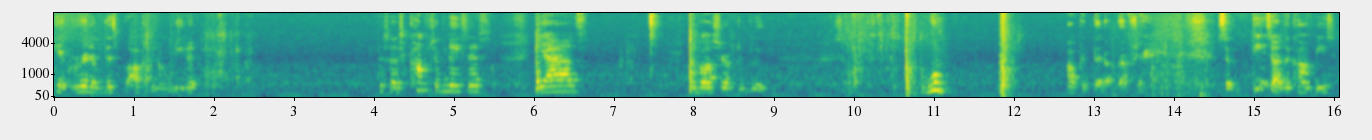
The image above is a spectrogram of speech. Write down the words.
Get rid of this box. We don't need it. It says Compsognathus, Yaz, and Velociraptor Blue. So, boom. I'll pick that up after. So these are the compies.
